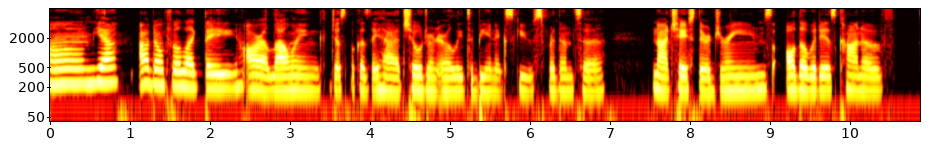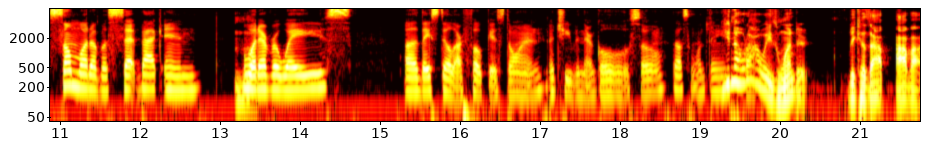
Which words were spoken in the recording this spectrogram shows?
Um, yeah. I don't feel like they are allowing just because they had children early to be an excuse for them to not chase their dreams, although it is kind of somewhat of a setback in Mm-hmm. whatever ways. Uh, they still are focused on achieving their goals, so that's one thing. You know what I always wondered because I I've uh,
